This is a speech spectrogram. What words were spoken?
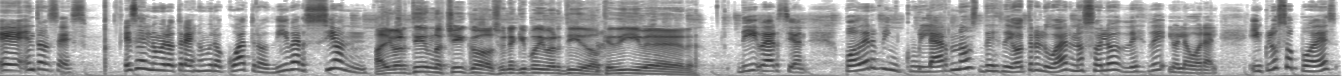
Eh, entonces, ese es el número 3. Número 4, diversión. A divertirnos, chicos. Un equipo divertido. ¡Qué diver! Diversión. Poder vincularnos desde otro lugar, no solo desde lo laboral. Incluso podés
